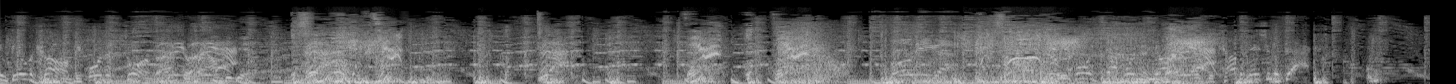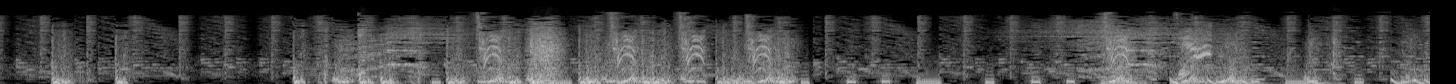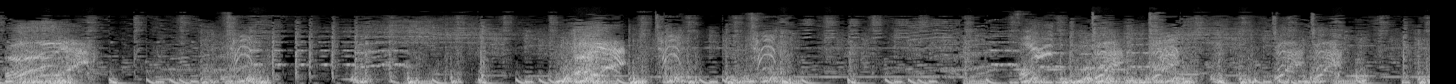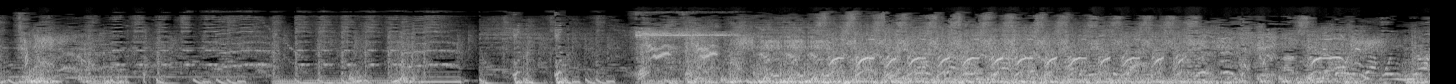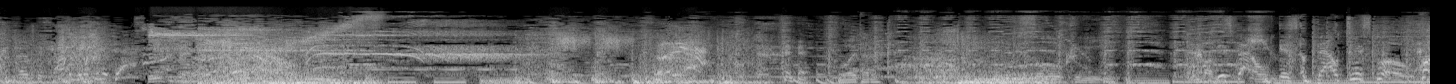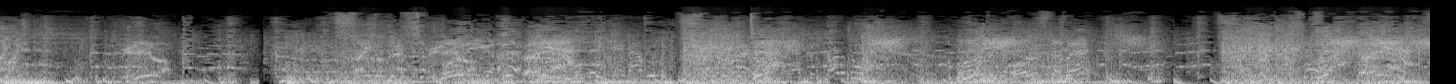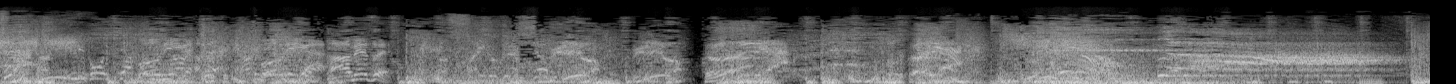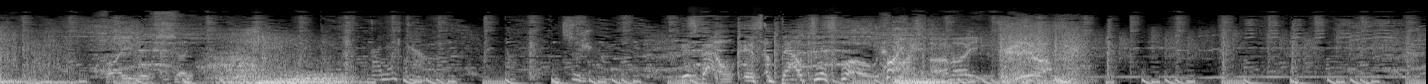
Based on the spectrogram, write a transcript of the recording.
Can feel the calm before the storm as the round begins. Forward javelin in the arm as the combination attack. This battle is about to explode. Fight! They action. This battle is about to explode. Fight!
